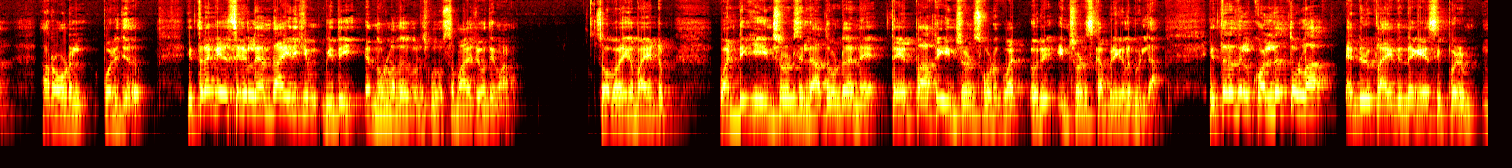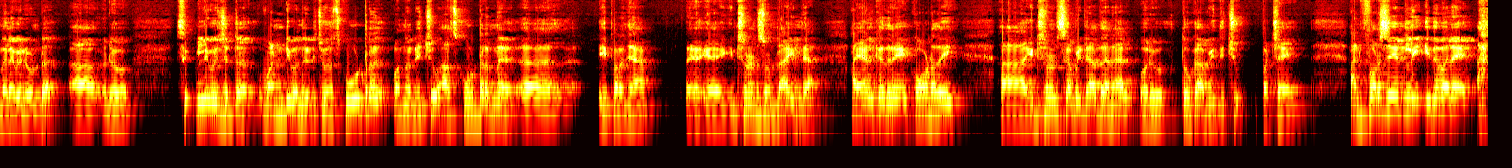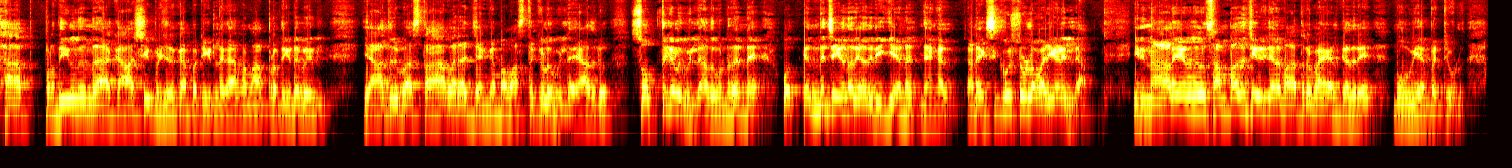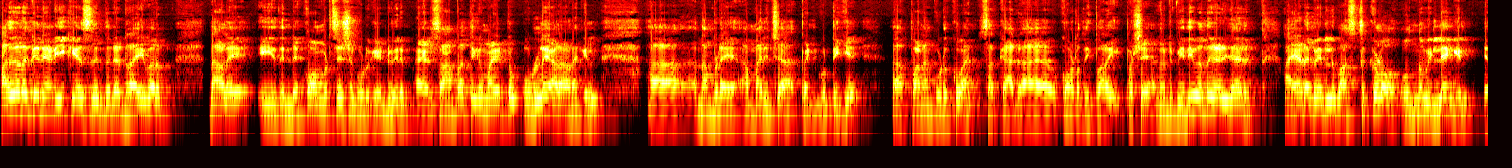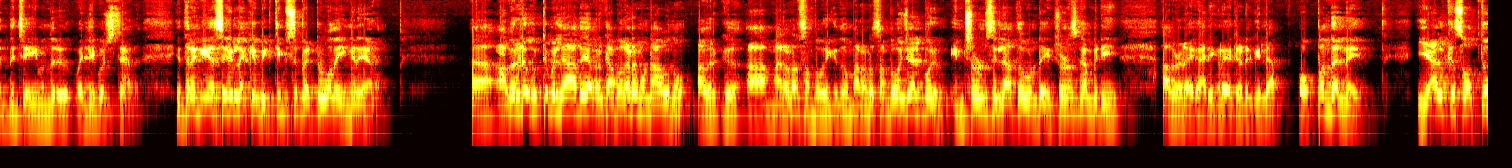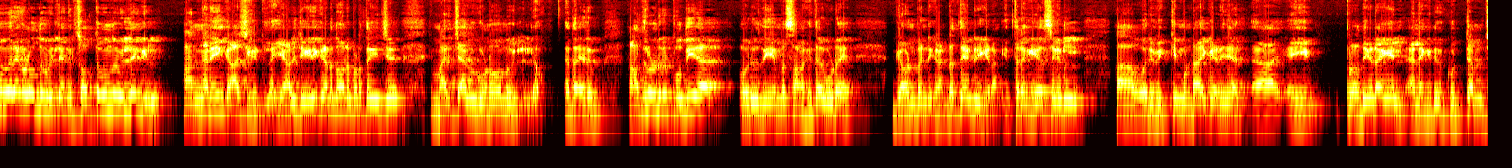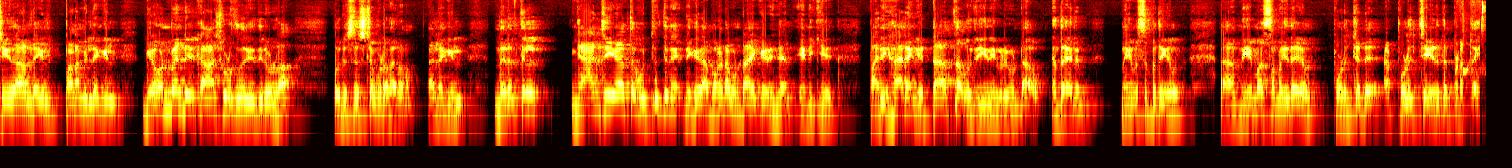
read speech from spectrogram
റോഡിൽ പൊലിഞ്ഞത്. ഇത്തരം കേസുകളിൽ എന്തായിരിക്കും വിധി എന്നുള്ളത് ഒരു സുസ്ഥമായ ചോദ്യമാണ്. സ്വാഭാവികമായിട്ടും വണ്ടിക്ക് ഇൻഷുറൻസ് ഇല്ലാത്തതുകൊണ്ട് തന്നെ തേർഡ് പാർട്ടി ഇൻഷുറൻസ് കൊടുക്കുവാൻ ഒരു ഇൻഷുറൻസ് കമ്പനികളും ഇല്ല. ഇത്തരത്തിൽ കൊല്ലത്തുള്ള എന്റെ ഒരു ക്ലയന്റിന്റെ കേസ് ഇപ്പോഴും നിലവിലുണ്ട്. ഒരു സിഗ്നലിൽ വെച്ചിട്ട് വണ്ടി വന്നിടിച്ചു. ഒരു സ്കൂട്ടർ വന്നിടിച്ചു. ആ സ്കൂട്ടറിന് ഈ പറഞ്ഞ ഇൻഷുറൻസ് ഉണ്ടായില്ല. അയാൾക്കെതിരെ കോടതി ഇൻഷുറൻസ് കമ്പനി ഇല്ലാത്തതിനാൽ ഒരു തുക വിധിച്ചു. പക്ഷേ അൺഫോർച്ചുനേറ്റ്ലി ഇതുവരെ ആ പ്രതിയിൽ നിന്ന് ആ കാശി പിടിച്ചെടുക്കാൻ പറ്റിയിട്ടില്ല. കാരണം ആ പ്രതിയുടെ പേരിൽ യാതൊരു സ്ഥാപന ജംഗമ വസ്തുക്കളുമില്ല. യാതൊരു സ്വത്തുക്കളുമില്ല. അതുകൊണ്ട് തന്നെ എന്ത് ചെയ്യുന്നറിയാതിരിക്കുകയാണ് ഞങ്ങൾ. കാരണം എക്സിക്യൂഷനുള്ള വഴികളില്ല. ഇനി നാളെ ഏതെങ്കിലും സമ്പാദിച്ചു കഴിഞ്ഞാൽ മാത്രമേ അയാൾക്കെതിരെ മൂവ് ചെയ്യാൻ പറ്റുള്ളൂ. അത് കണക്ക് തന്നെയാണ് ഈ കേസിൽ ഇതിന്റെ ഡ്രൈവർ നാളെ ഇതിന്റെ കോമ്പൻസേഷൻ കൊടുക്കേണ്ടി വരും. അയാൾ സാമ്പത്തികമായിട്ട് ഉള്ളയാളാണെങ്കിൽ നമ്മുടെ മരിച്ച പെൺകുട്ടിക്ക് പണം കൊടുക്കുവാൻ സർക്കാർ കോടതി പറയും. പക്ഷേ അങ്ങനെ വിധി വന്നു കഴിഞ്ഞാലും അയാളുടെ പേരിൽ വസ്തുക്കളോ ഒന്നുമില്ലെങ്കിൽ എന്ത് ചെയ്യുമെന്നൊരു വലിയ ക്വസ്റ്റ്യനാണ് ഇത്തരം കേസുകളിലൊക്കെ വിക്ടിംസ് പെട്ടുപോകുന്നത് ഇങ്ങനെയാണ്. അവരുടെ കുറ്റമില്ലാതെ അവർക്ക് അപകടം ഉണ്ടാകുന്നു അവർക്ക് മരണം സംഭവിക്കുന്നു. മരണം സംഭവിച്ചാൽ പോലും ഇൻഷുറൻസ് ഇല്ലാത്തതുകൊണ്ട് ഇൻഷുറൻസ് കമ്പനി അവരുടെ കാര്യങ്ങൾ ഏറ്റെടുക്കില്ല. ഒപ്പം തന്നെ ഇയാൾക്ക് സ്വത്ത് വിവരങ്ങളൊന്നും ഇല്ലെങ്കിൽ സ്വത്തൊന്നും ഇല്ലെങ്കിൽ അങ്ങനെയും കാശ് കിട്ടില്ല. ഇയാൾ ജയിലിൽ കിടന്നുകൊണ്ട് പ്രത്യേകിച്ച് മരിച്ചാൾക്ക് ഗുണമൊന്നുമില്ലല്ലോ. ഏതായാലും അതിനുള്ളൊരു പുതിയ ഒരു നിയമ സംഹിത കൂടെ ഗവൺമെന്റ് കണ്ടെത്തേണ്ടിയിരിക്കണം. ഇത്തരം കേസുകളിൽ ഒരു വിക്ടിം ഉണ്ടായിക്കഴിഞ്ഞാൽ ഈ പ്രതിയുടെ കയ്യിൽ അല്ലെങ്കിൽ കുറ്റം ചെയ്ത ആളുടെ കയ്യിൽ പണമില്ലെങ്കിൽ ഗവൺമെന്റ് കാശ് കൊടുക്കുന്ന രീതിയിലുള്ള ഒരു സിസ്റ്റം കൂടെ വരണം. അല്ലെങ്കിൽ നിരത്തിൽ ഞാൻ ചെയ്യാത്ത കുറ്റത്തിന് എനിക്കൊരു അപകടം ഉണ്ടായിക്കഴിഞ്ഞാൽ എനിക്ക് പരിഹാരം കിട്ടാത്ത ഒരു രീതി കൂടി ഉണ്ടാവും. എന്തായാലും നിയമസഭകൾ നിയമസംഹിതകൾ പൊളിച്ചിട്ട് പൊളിച്ചെഴുതപ്പെടട്ടെ.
